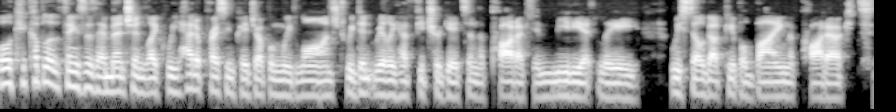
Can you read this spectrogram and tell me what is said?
Well, a couple of the things, as I mentioned, like we had a pricing page up when we launched. We didn't really have feature gates in the product immediately. We still got people buying the product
